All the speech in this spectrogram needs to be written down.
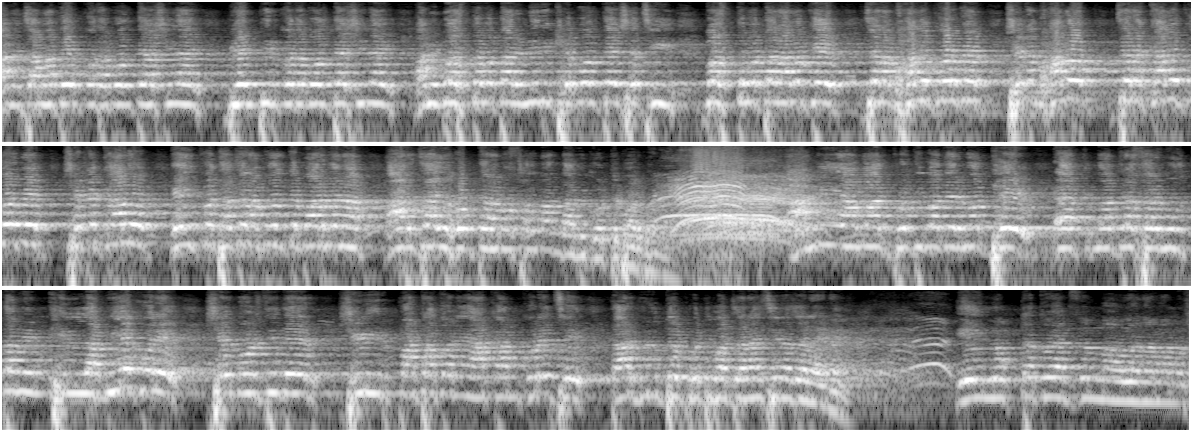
আমি জামাতের কথা আসি নাই, বিএনপির কথা বলতে আসি নাই, আমি বাস্তবতার নিরিখে বলতে এসেছি, বাস্তবতার আলোকে যারা ভালো করবে, সেটা ভালো, যারা কালো করবে, সেটা কালো, এই কথা যারা বলতে পারবে না, আর যাই হোক, তারা মুসলমান দাবি করতে পারবে না। আমি আমার প্রতিবাদের মধ্যে এক মাদ্রাসার মুস্তামিম খিল্লা বিয়ে করে সে মসজিদের সিঁড়ির পাটাতনে আকাম করেছে, তার বিরুদ্ধে প্রতিবাদ জানাইছি না জানাই নাই? এই লোকটা তো একজন মাওলানা মানুষ,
